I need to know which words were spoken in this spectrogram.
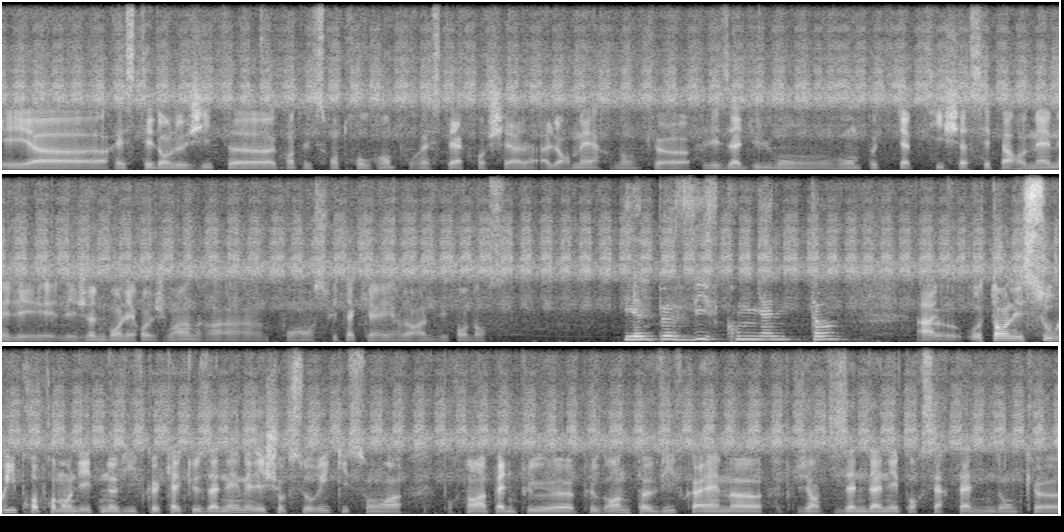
et euh, rester dans le gîte quand ils seront trop grands pour rester accrochés à, leur mère. Donc les adultes vont, petit à petit chasser par eux-mêmes et les, jeunes vont les rejoindre pour ensuite acquérir leur indépendance. Et elles peuvent vivre combien de temps? Ah, euh, autant les souris proprement dites ne vivent que quelques années, mais les chauves-souris qui sont euh, pourtant à peine plus, euh, plus grandes peuvent vivre quand même euh, plusieurs dizaines d'années pour certaines. Donc euh,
